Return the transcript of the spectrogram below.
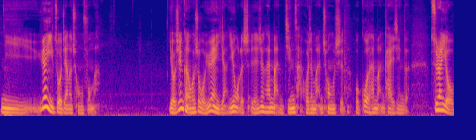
你愿意做这样的重复吗？有些人可能会说：“我愿意啊，因为我的人生还蛮精彩或者蛮充实的，我过得还蛮开心的。虽然有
